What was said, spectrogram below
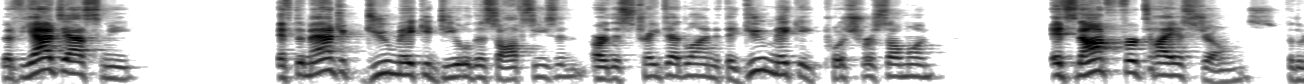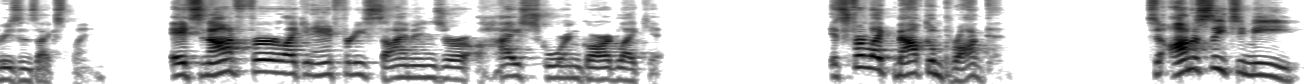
But if you had to ask me, if the Magic do make a deal this offseason or this trade deadline, if they do make a push for someone, it's not for Tyus Jones for the reasons I explained. It's not for like an Anthony Simons or a high scoring guard like him. It's for like Malcolm Brogdon. To honestly, to me,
